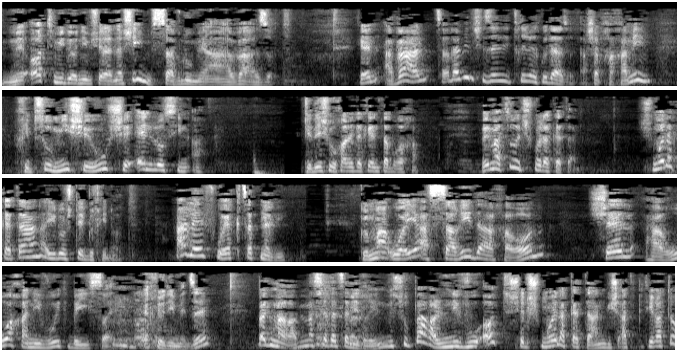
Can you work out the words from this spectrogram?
מאות מיליונים של אנשים סבלו מהאהבה הזאת. כן? אבל צריך להבין שזה התחיל בנקודה הזאת. עכשיו חכמים חיפשו מישהו שאין לו שנאה, כדי שהוא יוכל לתקן את הברכה. ומצאו את שמואל הקטן. שמואל הקטן היו לו שתי בחינות. א', הוא היה קצת נביא. כלומר, הוא היה השריד האחרון של הרוח הנבואית בישראל. איך יודעים את זה? בגמרא, במסכת סנהדרין, מסופר על נבואות של שמואל הקטן בשעת פטירתו.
